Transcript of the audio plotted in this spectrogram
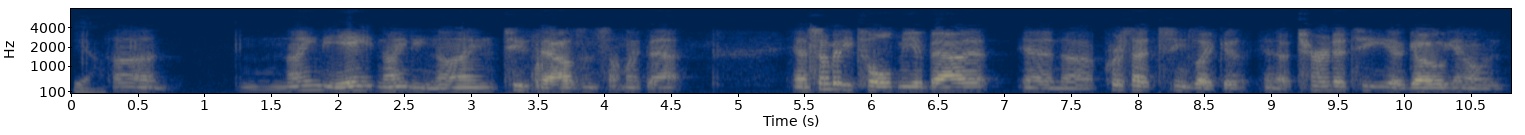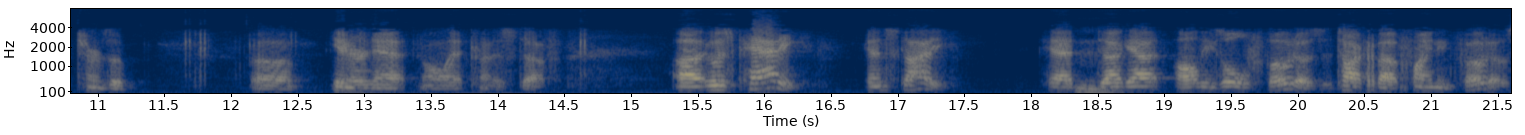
Yeah. uh, 98, 99, 2000, something like that. And somebody told me about it, and uh, of course that seems like a, an eternity ago, you know, in terms of uh, internet and all that kind of stuff. Uh, it was Patty and Scotty had dug out all these old photos. To talk about finding photos.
